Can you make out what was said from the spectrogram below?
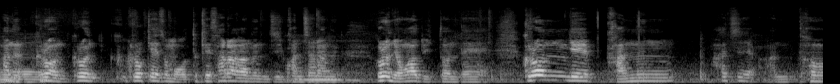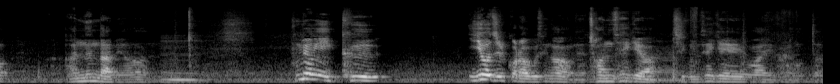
하는 음. 그런 그런 그- 그렇게 해서 뭐 어떻게 살아가는지 관찰하는 음. 그런 영화도 있던데 그런 게 가능하지 않더 않는다면 음. 분명히 그 이어질 거라고 생각하거든요. 전 세계와 음. 지금 세계와의 그런 어떤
